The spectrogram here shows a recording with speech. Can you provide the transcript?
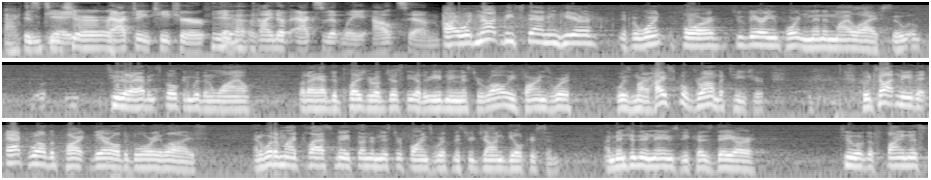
Acting his gay teacher. acting teacher, Yes. and kind of accidentally outs him. I would not be standing here if it weren't for two very important men in my life. So, two that I haven't spoken with in a while, but I had the pleasure of just the other evening. Mr. Raleigh Farnsworth was my high school drama teacher, who taught me that act well the part, there all the glory lies. And one of my classmates under Mr. Farnsworth, Mr. John Gilkerson. I mention their names because they are two of the finest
